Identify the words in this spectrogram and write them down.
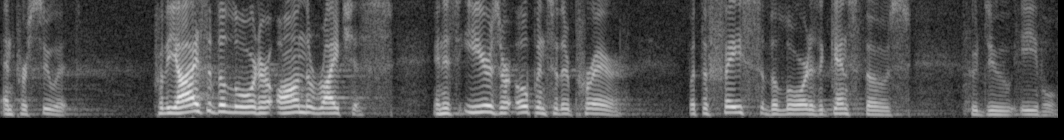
and pursue it. For the eyes of the Lord are on the righteous, and his ears are open to their prayer. But the face of the Lord is against those who do evil.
